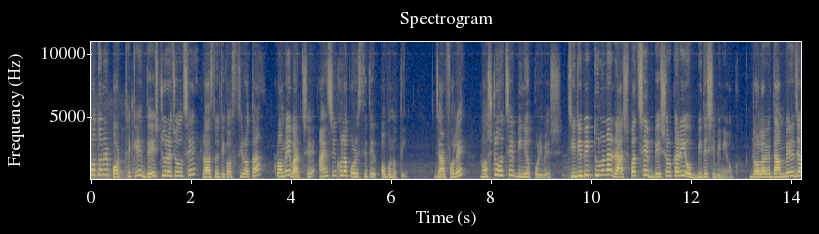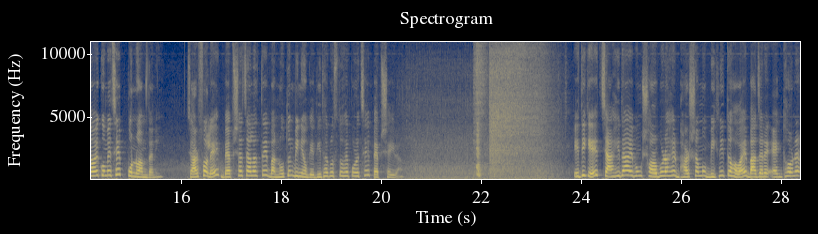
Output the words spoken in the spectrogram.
পতনের পর থেকে দেশ জুড়ে চলছে রাজনৈতিক অস্থিরতা, ক্রমেই বাড়ছে আইন শৃঙ্খলা পরিস্থিতির অবনতি, যার ফলে নষ্ট হচ্ছে বিনিয়োগ পরিবেশ। জিডিপির তুলনায় হ্রাস পাচ্ছে বেসরকারি ও বিদেশি বিনিয়োগ। ডলারের দাম বেড়ে যাওয়ায় কমেছে পণ্য আমদানি, যার ফলে ব্যবসা চালাতে বা নতুন বিনিয়োগে দ্বিধাগ্রস্ত হয়ে পড়েছে ব্যবসায়ীরা। এদিকে চাহিদা এবং সরবরাহের ভারসাম্য বিঘ্নিত হওয়ায় বাজারে এক ধরনের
